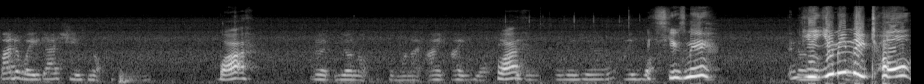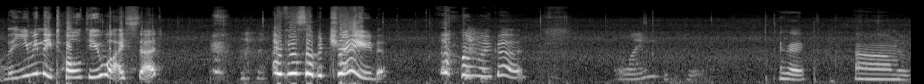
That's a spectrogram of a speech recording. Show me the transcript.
By the way, guys, she is not the one. What? You're, you're not the one. I, I, I watched What? the video. I watched Excuse me? You, you mean they told you mean they told you what I said? I feel so betrayed. Oh my god. Oh, I need to. Okay. Um So.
